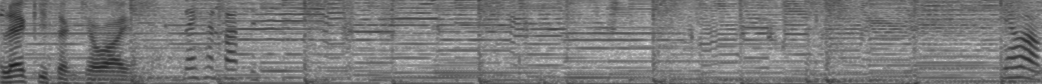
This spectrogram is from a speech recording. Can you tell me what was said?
leki tak działają. Daj herbaty. Ja mam.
